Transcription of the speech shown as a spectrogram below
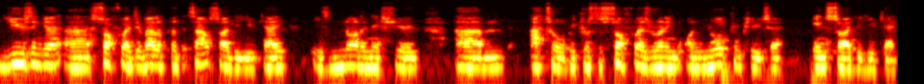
using a, a software developer that's outside the UK is not an issue um, at all because the software is running on your computer inside the UK.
